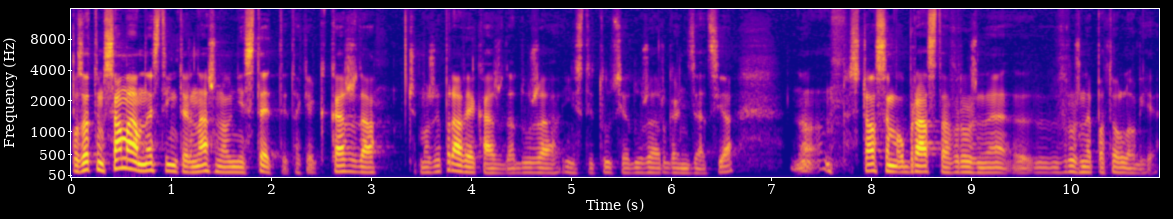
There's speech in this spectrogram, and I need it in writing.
Poza tym sama Amnesty International niestety, tak jak każda, czy może prawie każda duża instytucja, duża organizacja, no, z czasem obrasta w różne, w różne patologie.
